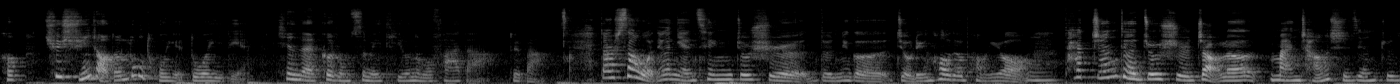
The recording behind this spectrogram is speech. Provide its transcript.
和去寻找的路途也多一点。现在各种自媒体又那么发达，对吧？但是像我那个年轻就是的那个九零后的朋友，他真的就是找了蛮长时间，就是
